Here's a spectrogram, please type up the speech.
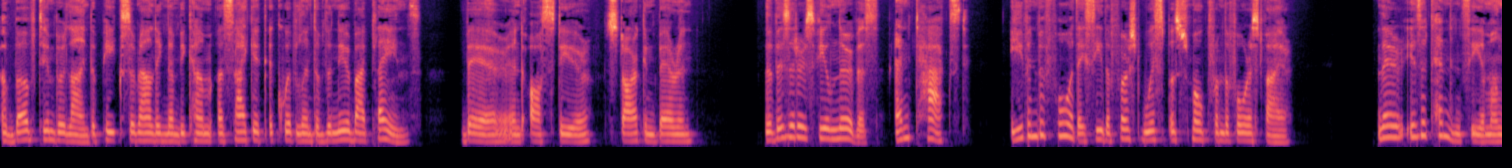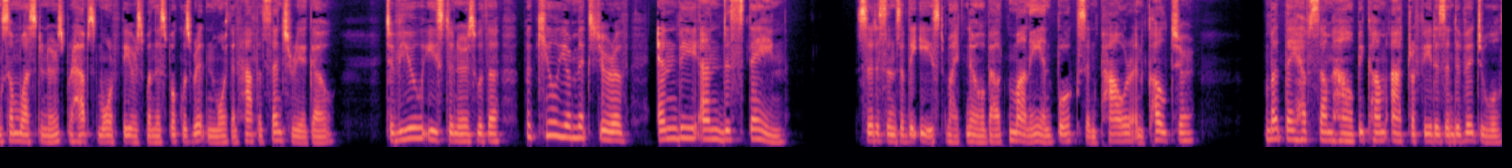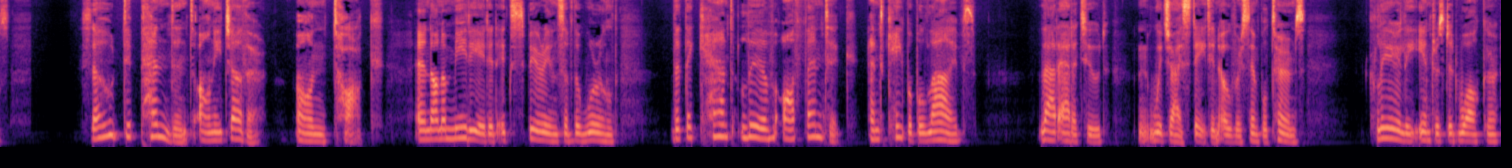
Above timberline, the peaks surrounding them become a psychic equivalent of the nearby plains, bare and austere, stark and barren. The visitors feel nervous and taxed even before they see the first wisp of smoke from the forest fire. There is a tendency among some Westerners, perhaps more fierce when this book was written more than half a century ago, to view Easterners with a peculiar mixture of envy and disdain. Citizens of the East might know about money and books and power and culture, but they have somehow become atrophied as individuals, so dependent on each other, on talk, and on a mediated experience of the world that they can't live authentic and capable lives. That attitude, which I state in oversimple terms, clearly interested Walker,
